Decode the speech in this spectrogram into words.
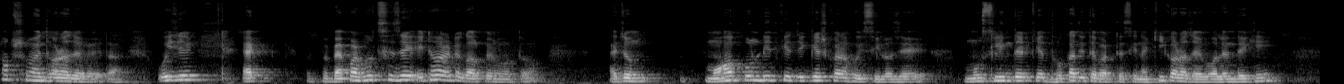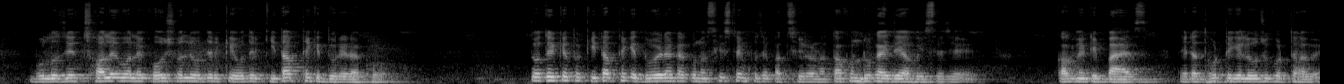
সব সময় ধরা যাবে এটা। ওই যে এক ব্যাপার হচ্ছে যে এটাও একটা গল্পের মতো। একজন মহাপণ্ডিতকে জিজ্ঞেস করা হয়েছিল যে, মুসলিমদেরকে ধোকা দিতে পারতেছি না, কি করা যায় বলেন দেখি? বলল যে, ছলে বলে, কৌশলে ওদেরকে, ওদের কিতাব থেকে দূরে রাখো। তো ওদেরকে তো কিতাব থেকে দূরে রাখার কোনো সিস্টেম খুঁজে পাচ্ছিল না। তখন ঢুকাই দেওয়া হয়েছে যে কগনেটিভ বায়াস এটা ধরতে গেলে উজু করতে হবে।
